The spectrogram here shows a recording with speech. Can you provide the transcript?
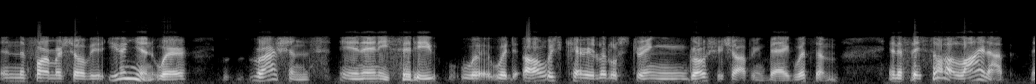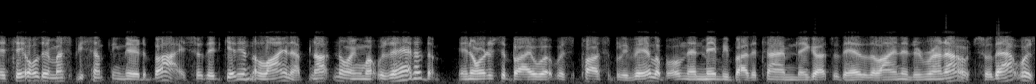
in the former Soviet Union where Russians in any city w- would always carry a little string grocery shopping bag with them. And if they saw a lineup, they'd say, oh, there must be something there to buy. So they'd get in the lineup not knowing what was ahead of them in order to buy what was possibly available. And then maybe by the time they got to the head of the line, it had run out. So that was,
